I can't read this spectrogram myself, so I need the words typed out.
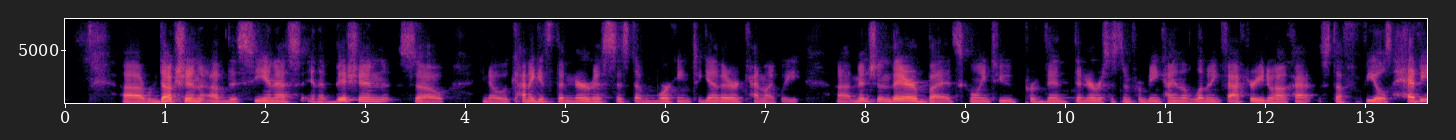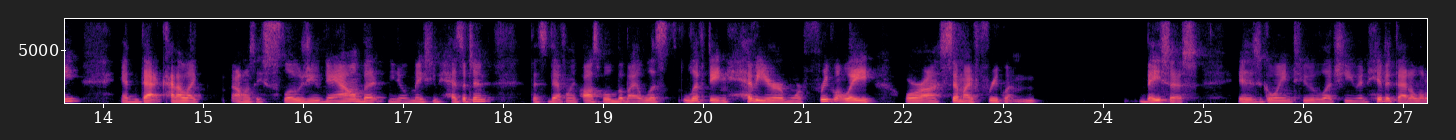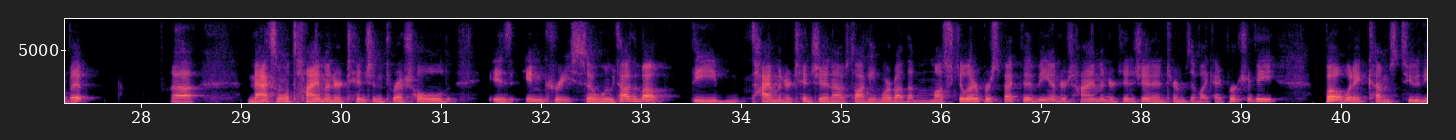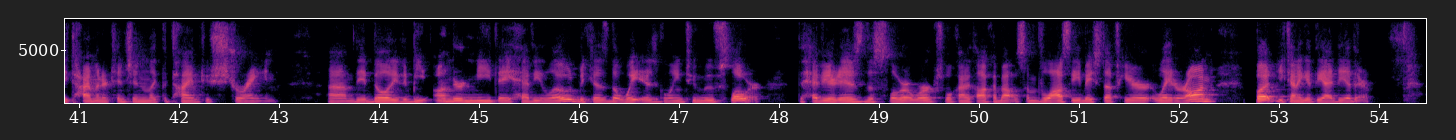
Uh, reduction of the CNS inhibition. So you know, it kind of gets the nervous system working together, kind of like we uh, mentioned there, but it's going to prevent the nervous system from being kind of the limiting factor. You know how kind of stuff feels heavy, and that kind of like I don't want to say slows you down, but you know makes you hesitant. That's definitely possible. But by list, lifting heavier more frequently or on a semi-frequent basis, is going to let you inhibit that a little bit. Uh, maximal time under tension threshold is increased. So when we talk about the time under tension. I was talking more about the muscular perspective being under time under tension in terms of like hypertrophy. But when it comes to the time under tension, like the time to strain, um, the ability to be underneath a heavy load because the weight is going to move slower. The heavier it is, the slower it works. We'll kind of talk about some velocity based stuff here later on, but you kind of get the idea there.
